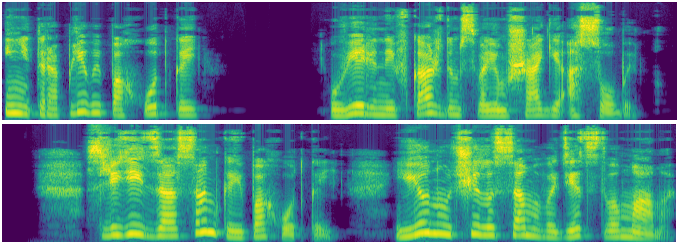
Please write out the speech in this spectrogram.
и неторопливой походкой уверенный в каждом своем шаге особы. Следить за осанкой и походкой ее научила с самого детства мама,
